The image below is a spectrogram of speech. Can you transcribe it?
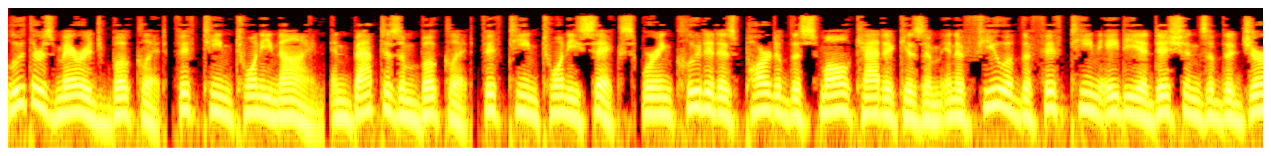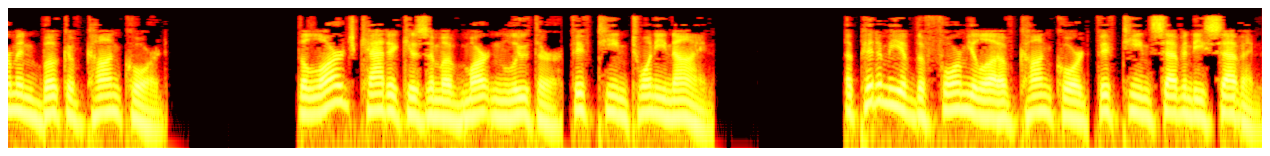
Luther's marriage booklet 1529 and baptism booklet 1526 were included as part of the Small Catechism in a few of the 1580 editions of the German Book of Concord. The Large Catechism of Martin Luther 1529. Epitome of the Formula of Concord 1577.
